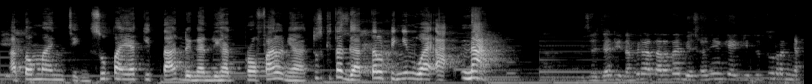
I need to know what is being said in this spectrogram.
Iya. atau mancing supaya kita dengan lihat profilnya terus kita gatel pingin WA. Nah, bisa jadi, tapi rata-rata biasanya yang kayak gitu tuh renyek.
